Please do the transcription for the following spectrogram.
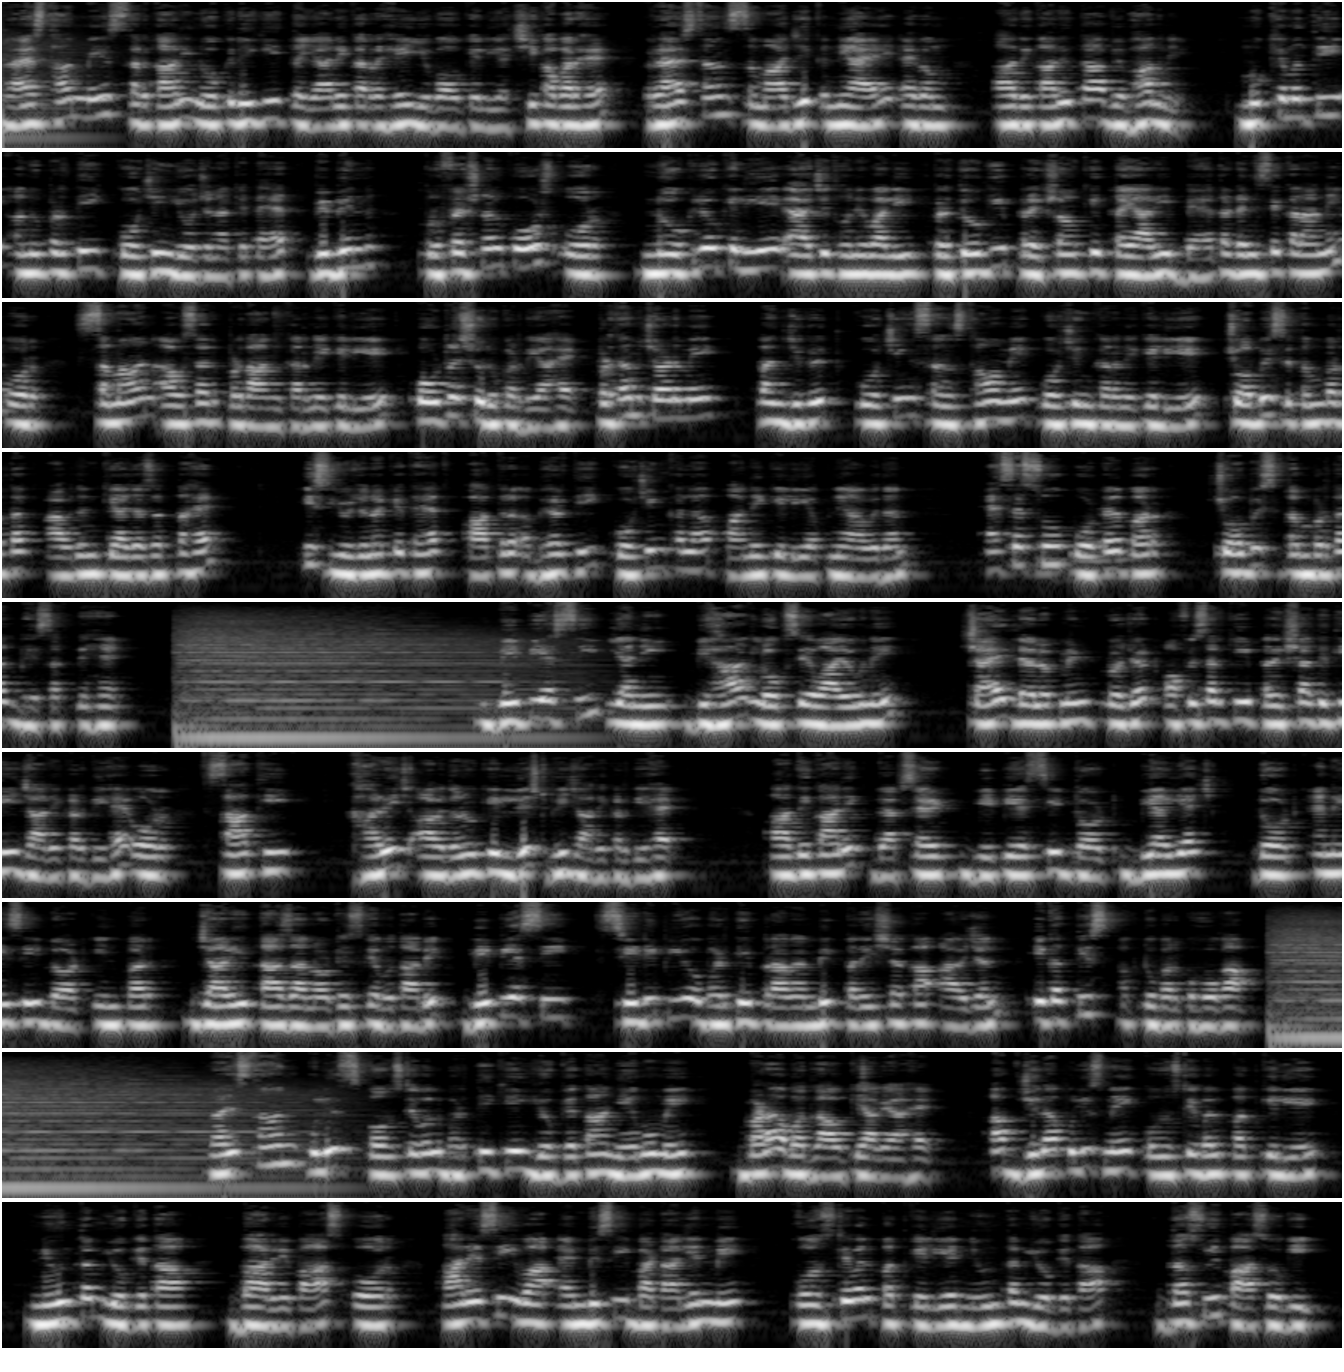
राजस्थान में सरकारी नौकरी की तैयारी कर रहे युवाओं के लिए अच्छी खबर है। राजस्थान सामाजिक न्याय एवं अधिकारिता विभाग ने मुख्यमंत्री अनुप्रति कोचिंग योजना के तहत विभिन्न प्रोफेशनल कोर्स और नौकरियों के लिए आयोजित होने वाली प्रतियोगी परीक्षाओं की तैयारी बेहतर ढंग से कराने और समान अवसर प्रदान करने के लिए पोर्टल शुरू कर दिया है। प्रथम चरण में पंजीकृत कोचिंग संस्थाओं में कोचिंग करने के लिए 24 सितंबर तक आवेदन किया जा सकता है। इस योजना के तहत पात्र अभ्यर्थी कोचिंग का लाभ पाने के लिए अपने आवेदन एसएसओ पोर्टल पर 24 सितंबर तक भेज सकते हैं। बीपीएससी यानी बिहार लोक सेवा आयोग ने चाइल्ड डेवलपमेंट प्रोजेक्ट ऑफिसर की परीक्षा तिथि जारी कर दी है और साथ ही खारिज आवेदनों की लिस्ट भी जारी कर दी है। आधिकारिक वेबसाइट bpsc.bih.nic.in पर जारी ताज़ा नोटिस के मुताबिक बीपीएससी सीडीपीओ भर्ती प्रारंभिक परीक्षा का आयोजन 31 अक्टूबर को होगा। राजस्थान पुलिस कांस्टेबल भर्ती के योग्यता नियमों में बड़ा बदलाव किया गया है। अब जिला पुलिस में कांस्टेबल पद के लिए न्यूनतम योग्यता बारहवीं पास और आरएससी व एमबीसी बटालियन में कांस्टेबल पद के लिए न्यूनतम योग्यता दसवीं पास होगी।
